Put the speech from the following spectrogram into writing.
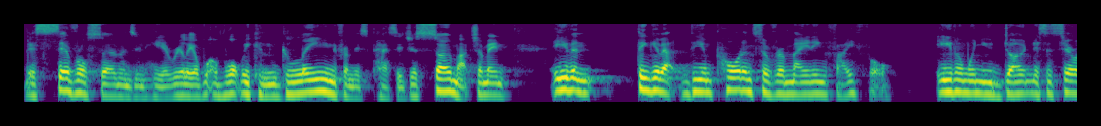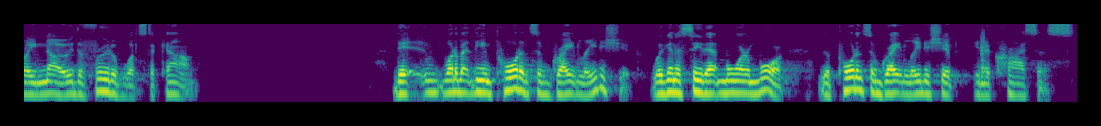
There's several sermons in here, really, of, of what we can glean from this passage. There's so much. I mean, even thinking about the importance of remaining faithful, even when you don't necessarily know the fruit of what's to come. The, what about the importance of great leadership? We're going to see that more and more. The importance of great leadership in a crisis.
